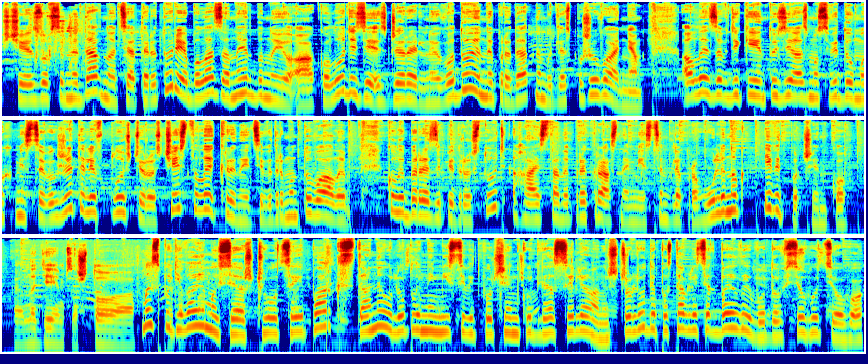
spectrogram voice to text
Ще зовсім недавно ця територія була занедбаною, а колодязі з джерельною водою непридатними для споживання. Але завдяки ентузіазму свідомих місцевих жителів площу розчистили, криниці відремонтували. Коли берези підростуть, гай стане прекрасним місцем для прогулянок і відпочинку. Надеемся, что Ми сподіваємося, що цей парк стане улюбленим місцем відпочинку для селян, що люди поставляться дбайливо до всього цього.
